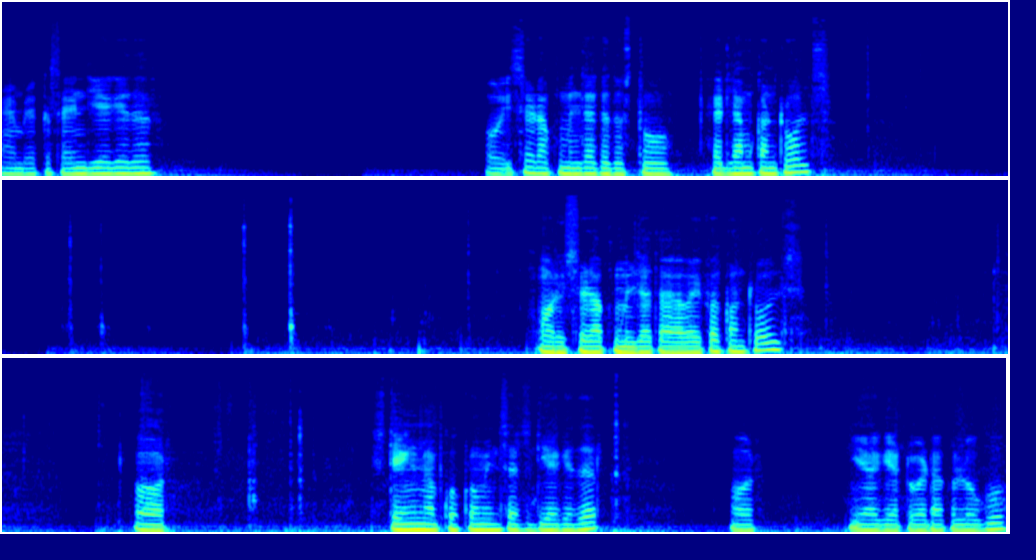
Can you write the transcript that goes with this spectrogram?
हैंड ब्रेक का साइन दिया गया इधर। और इस साइड आपको मिल जाएगा दोस्तों हेडलैम्प कंट्रोल्स और इस साइड आपको मिल जाता है वाइफर कंट्रोल्स और स्टेइंग में आपको क्रोम इंसर्ट दिया गया इधर। और ये आ गया टोयोटा का लोगो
